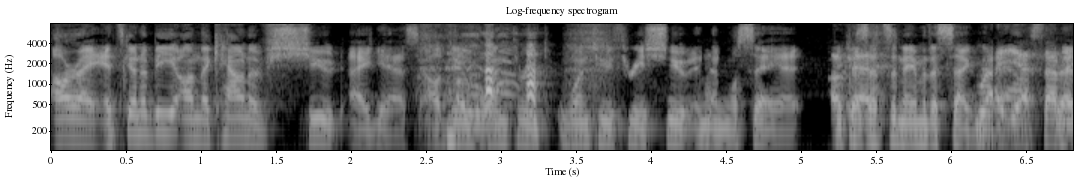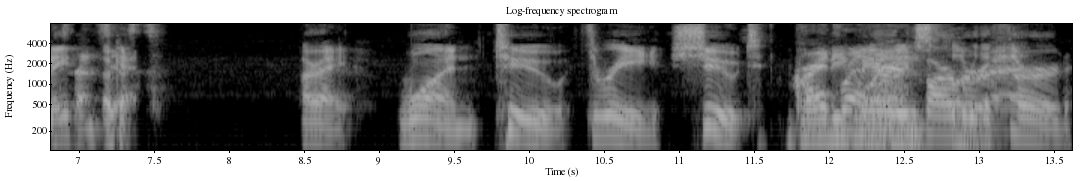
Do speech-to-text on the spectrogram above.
All right. It's going to be on the count of shoot, I guess. I'll do one, three, one, two, three, shoot, and then we'll say it because that's the name of the segment. Right. now. Yes, that ready? makes sense. Okay. Yes. All right. One, two, three, shoot. Grady Brennan. Marion Lawrence Barber the third.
